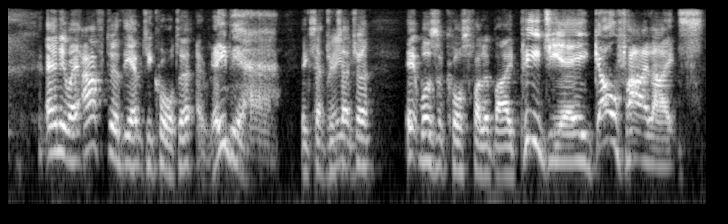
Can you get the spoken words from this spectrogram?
Anyway, after the empty quarter, Arabia, etc., etc., it was, of course, followed by PGA golf highlights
